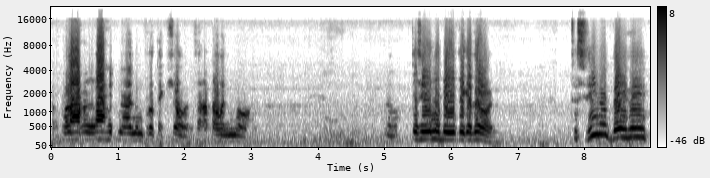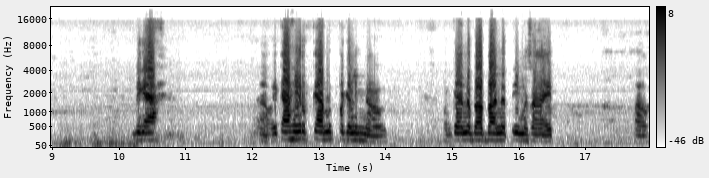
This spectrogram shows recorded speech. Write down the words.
at wala kang kahit na anong proteksyon sa katawan mo, no? Tusino baby ka doon. Tusino baby. Hindi ka. Oh, ikahirap ka magpagaling na. Pagka nababanat eh masakit. Oh,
